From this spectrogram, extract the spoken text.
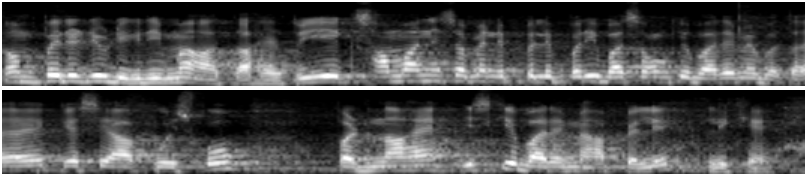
कंपेरेटिव डिग्री में आता है। तो ये एक सामान्य सा मैंने पहले परिभाषाओं के बारे में बताया है, कैसे आपको इसको पढ़ना है, इसके बारे में आप पहले लिखें।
